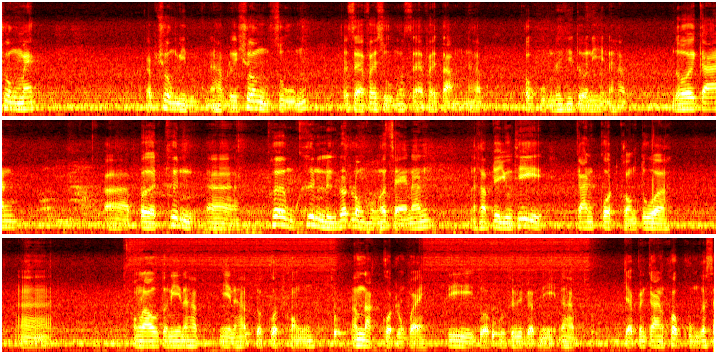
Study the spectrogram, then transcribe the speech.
ช่วงแม็กกับช่วงมินนะครับ หรือช่วงสูงกระแสไฟสูงกระแสไฟต่ำนะครับ ควบคุมได้ที่ตัวนี้นะครับ โดยการเปิดขึ้นเพิ่มขึ้นหรือลดลงของกระแสนั้นนะครับ จะอยู่ที่การกดของตัวอของเราตัวนี้นะครับนี่นะครับ ตัวกดของน้ำหนักกดลงไป ที่ตัวฟูสวิตแบบนี้นะครับ จะเป็นการควบคุมกระแส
